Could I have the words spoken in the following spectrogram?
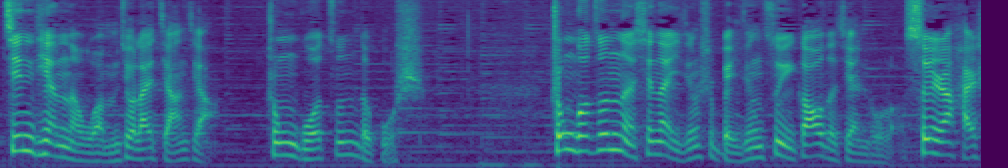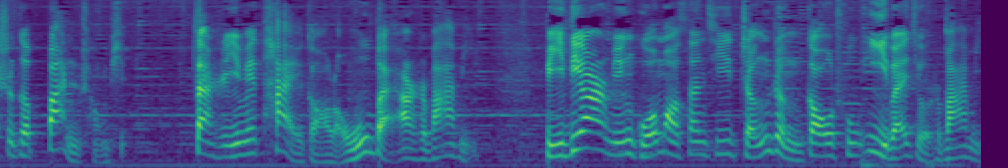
今天呢，我们就来讲讲中国尊的故事。中国尊呢，现在已经是北京最高的建筑了，虽然还是个半成品，但是因为太高了，五百二十八米，比第二名国贸三期整整高出一百九十八米，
